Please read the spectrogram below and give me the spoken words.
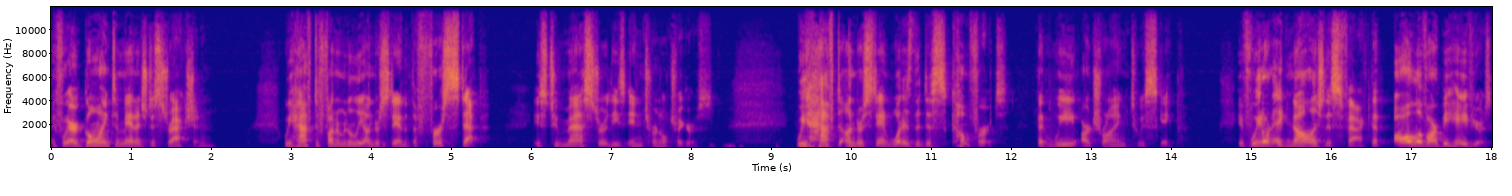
If we are going to manage distraction, we have to fundamentally understand that the first step is to master these internal triggers. We have to understand what is the discomfort that we are trying to escape. If we don't acknowledge this fact that all of our behaviors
